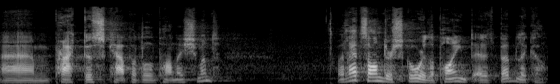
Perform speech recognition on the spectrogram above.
um, practice capital punishment. But let's underscore the point that it's biblical.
